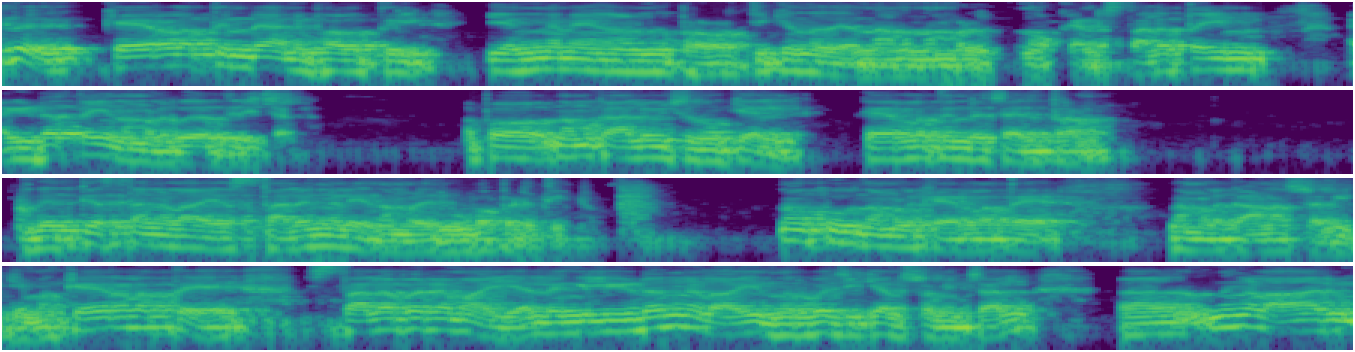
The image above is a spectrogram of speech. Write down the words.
ഇത് കേരളത്തിന്റെ അനുഭവത്തിൽ എങ്ങനെയാണ് പ്രവർത്തിക്കുന്നത് എന്നാണ് നമ്മൾ നോക്കേണ്ട സ്ഥലത്തെയും ഇടത്തെയും നമ്മൾ വേർതിരിച്ചത്. അപ്പോൾ നമുക്ക് ആലോചിച്ച് നോക്കിയാൽ കേരളത്തിന്റെ ചരിത്രം വ്യത്യസ്തങ്ങളായ സ്ഥലങ്ങളെ നമ്മൾ രൂപപ്പെടുത്തിയിട്ടുണ്ട്. നോക്കൂ നമ്മൾ കേരളത്തെ നമ്മൾ കാണാൻ ശ്രമിക്കും. കേരളത്തെ സ്ഥലപരമായി അല്ലെങ്കിൽ ഇടങ്ങളായി നിർവചിക്കാൻ ശ്രമിച്ചാൽ നിങ്ങൾ ആരും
